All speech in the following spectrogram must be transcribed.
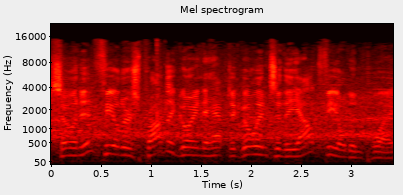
So an infielder is probably going to have to go into the outfield and play.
